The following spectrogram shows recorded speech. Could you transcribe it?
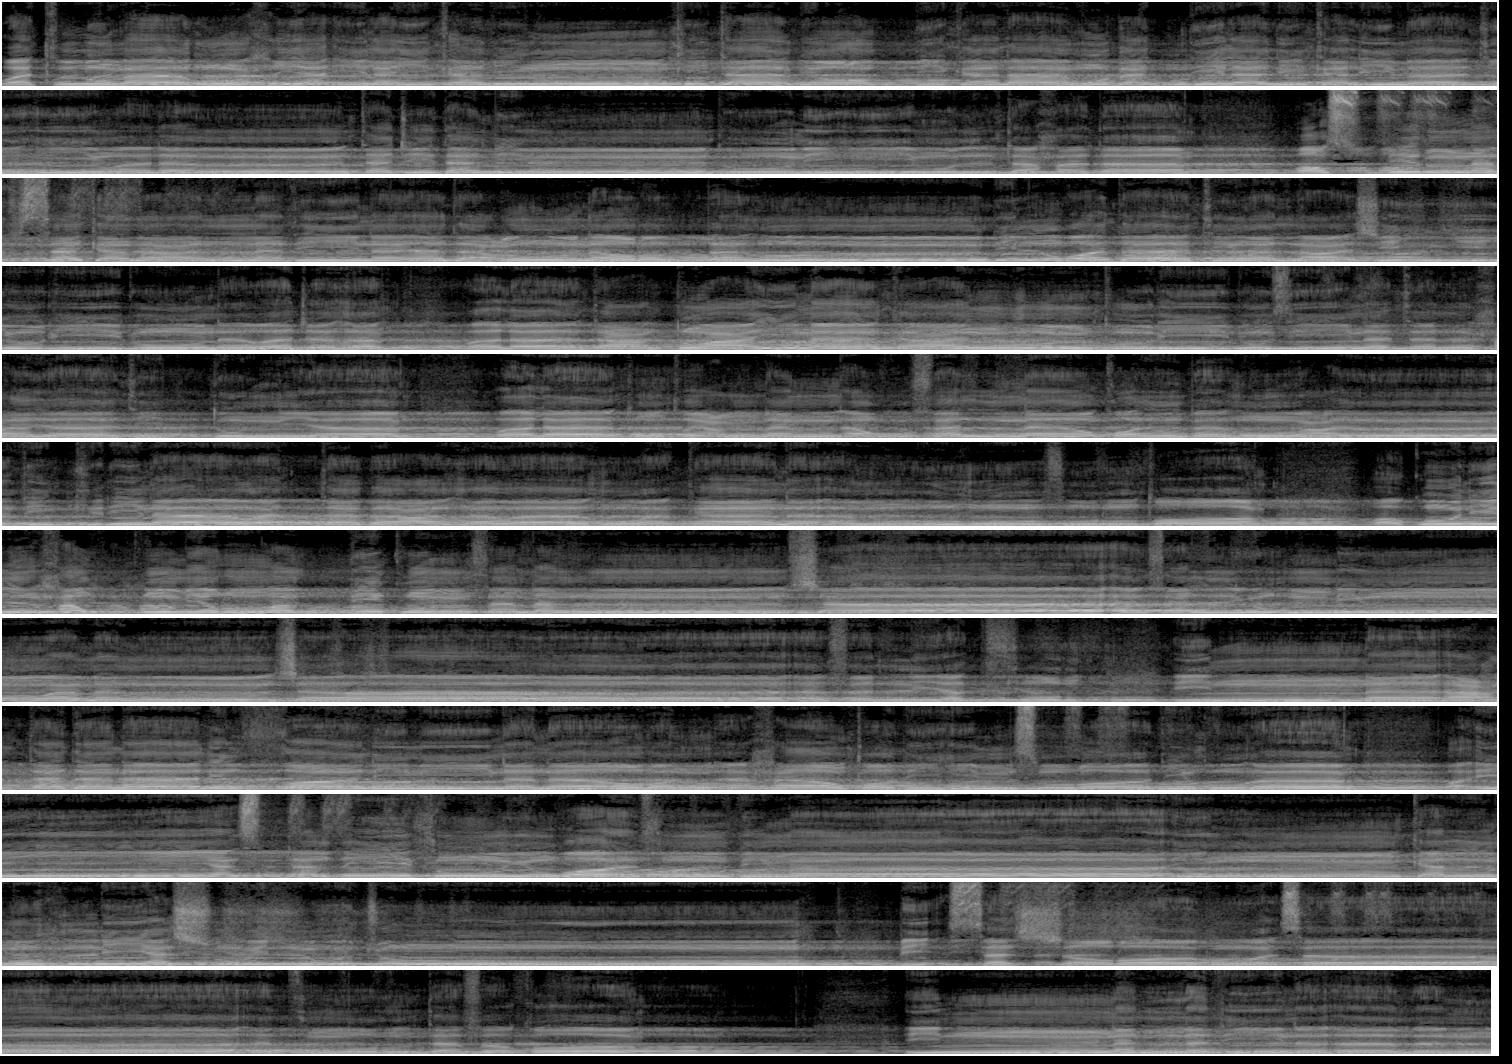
واتل ما أوحي إليك من كتاب ربك لا مبدل لكلماته ولن تجد من دونه ملتحدا. واصبر نفسك مع الذين يدعون ربهم بالغداة والعشي يريدون وجهه. ولا تعد عيناك عنهم تريد زينة الحياة الدنيا ولا تطع من أغفلنا قلبه عن ذكرنا واتبع هواه وكان أمره فرطا. وقل الحق من ربكم فمن شاء فليؤمن أعتدنا للظالمين نارا أحاط بهم سرادقها. وإن يستغيثوا يغاثوا بماء كالمهل يشوي الوجوه. بئس الشراب وساءت مرتفقا. إن الذين آمنوا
